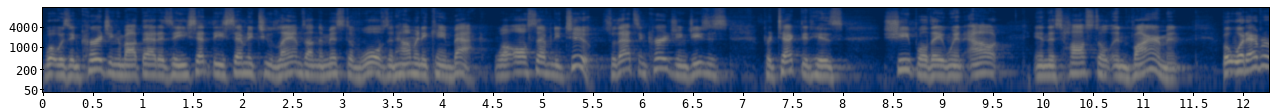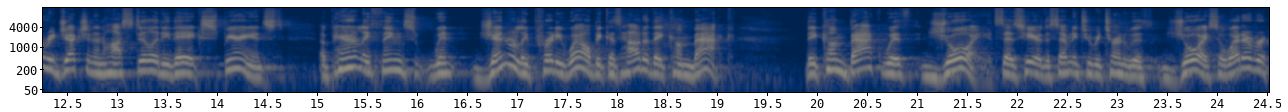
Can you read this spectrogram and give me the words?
what was encouraging about that is he sent these 72 lambs on the midst of wolves, and how many came back? Well, all 72. So that's encouraging. Jesus protected his sheep while they went out in this hostile environment. But whatever rejection and hostility they experienced, apparently things went generally pretty well because how did they come back? They come back with joy. It says here, the 72 returned with joy. So, whatever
